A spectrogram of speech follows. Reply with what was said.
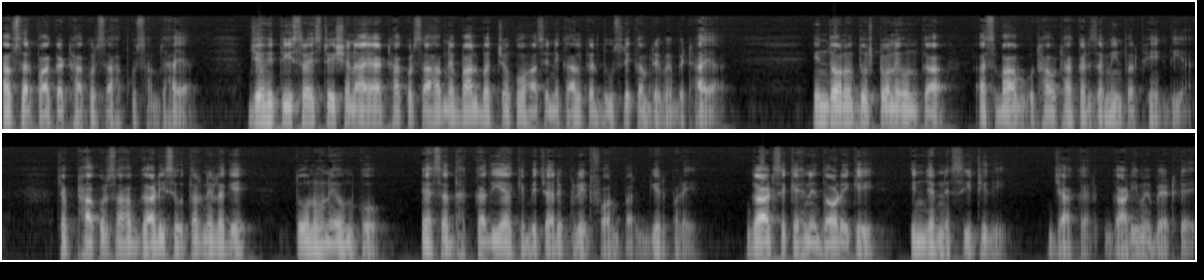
अवसर पाकर ठाकुर साहब को समझाया। जो ही तीसरा स्टेशन आया, ठाकुर साहब ने बाल बच्चों को वहाँ से निकालकर दूसरे कमरे में बिठाया। इन दोनों दुष्टों ने उनका असबाब उठा उठाकर ज़मीन पर फेंक दिया। जब ठाकुर साहब गाड़ी से उतरने लगे तो उन्होंने उनको ऐसा धक्का दिया कि बेचारे प्लेटफॉर्म पर गिर पड़े। गार्ड से कहने दौड़े कि इंजन ने सीटी दी, जाकर गाड़ी में बैठ गए।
